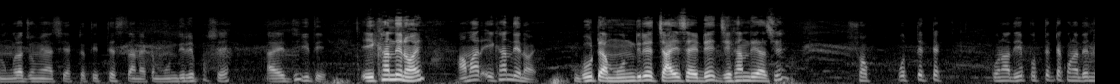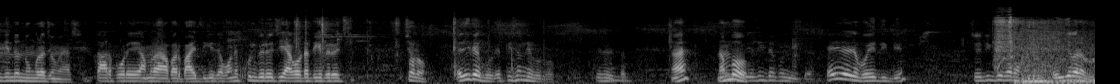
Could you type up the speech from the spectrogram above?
নোংরা জমে আছে, একটা তীর্থস্থান, একটা মন্দিরের পাশে। দিঘিতে এইখান দিয়ে নয় আমার এখান দিয়ে নয় গোটা মন্দিরের চারি সাইডে যেখান দিয়ে আছে সব প্রত্যেকটা কোনা দিয়ে প্রত্যেকটা কোনা দিয়ে কিন্তু নোংরা জমে আছে। তারপরে আমরা আবার বাইরের দিকে যাব অনেক ফুল বেরোয়েছি এগারোটার দিকে বেরোয়েছি। চলো এদিকে ঘুরবো পিছন দিয়ে ঘুরবো। পিছন চল। হ্যাঁ নামবো? এই দিকে যাব এই দিক দিয়ে। সেদিক দিয়ে বেড়া এই দিকে বেরোবো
